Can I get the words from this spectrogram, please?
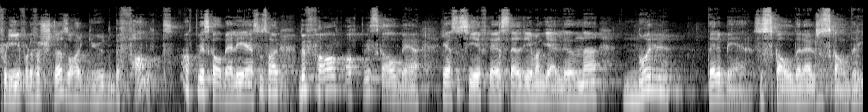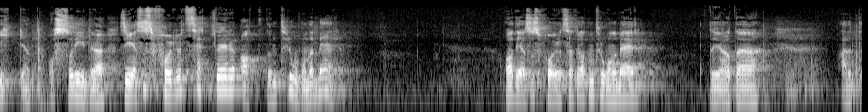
Fordi For det første så har Gud befalt at vi skal be. Eller Jesus har befalt at vi skal be. Jesus sier flere steder i evangeliene når dere ber, så skal dere, eller så skal dere ikke, osv. Så, så Jesus forutsetter at den troende ber. Og at Jesus forutsetter at den troende ber, det gjør at det et,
